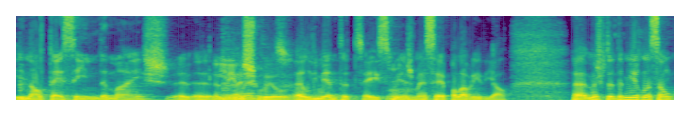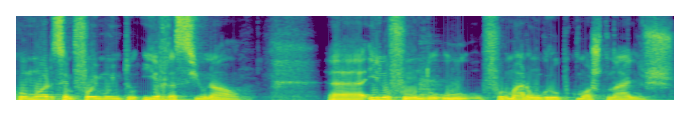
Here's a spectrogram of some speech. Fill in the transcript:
enaltece ainda mais, eh, eh, acho eu, alimenta-te, é isso mesmo, essa é a palavra ideal. Ah, mas portanto, a minha relação com o humor sempre foi muito irracional. Ah, e no fundo, o, formar um grupo como os Tonalhos,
